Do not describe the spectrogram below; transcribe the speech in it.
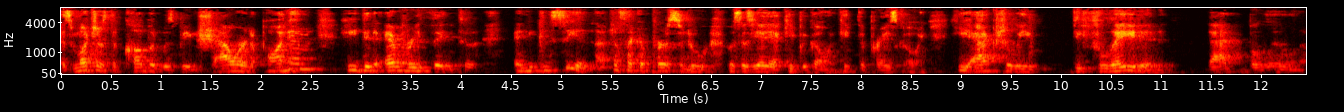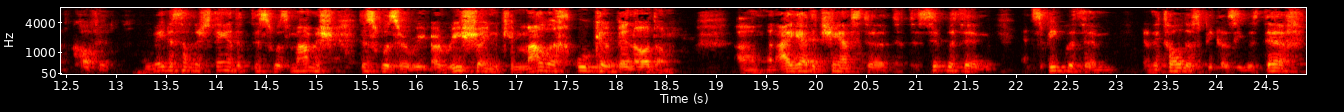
As much as the kavod was being showered upon him, he did everything to, and you can see it, not just like a person who, who says, yeah, yeah, keep it going, keep the praise going. He actually deflated that balloon of kavod. and made us understand that this was mamish, this was a, a in kimalach uke ben adam. Um, I had the chance to, to, to sit with him and speak with him, and they told us because he was deaf,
